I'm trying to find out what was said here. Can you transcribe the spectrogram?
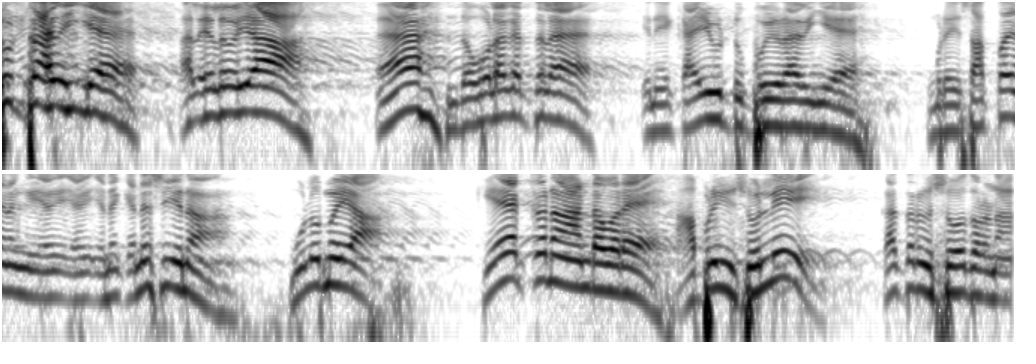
விட்டுறாதீங்க. அலையலோயா. இந்த உலகத்தில் என்னை கைவிட்டு போயிடாதீங்க. உங்களுடைய சத்தம் எனக்கு எனக்கு என்ன செய்யணும்? முழுமையாக கேட்கணும் ஆண்டவரே அப்படின்னு சொல்லி கத்தருக்கு சோதரனா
